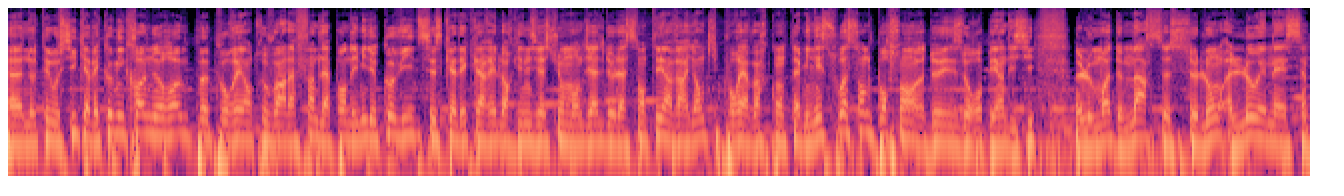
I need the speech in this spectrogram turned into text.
Euh, notez aussi qu'avec Omicron, l'Europe pourrait entrevoir la fin de la pandémie de Covid. C'est ce qu'a déclaré l'Organisation mondiale de la santé, un variant qui pourrait avoir contaminé 60% des Européens d'ici le mois de mars, selon l'OMS.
